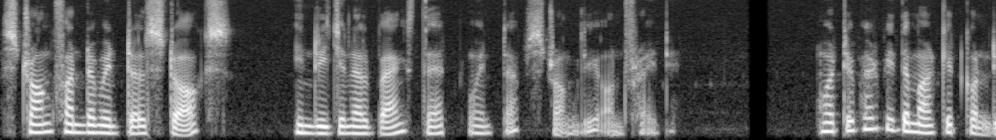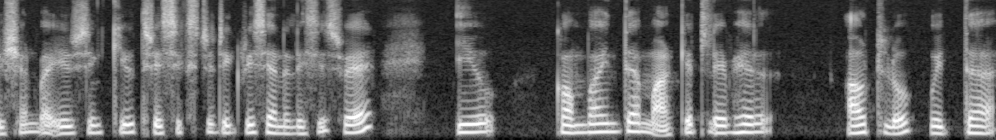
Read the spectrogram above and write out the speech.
strong fundamental stocks in regional banks that went up strongly on Friday. Whatever be the market condition by using CUE360 degrees analysis where you combine the market level outlook with the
